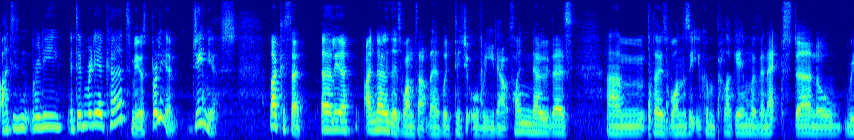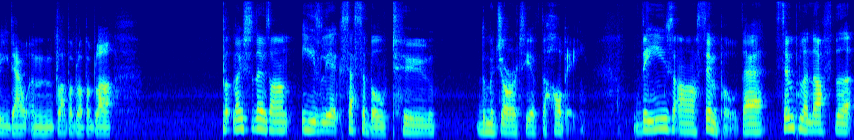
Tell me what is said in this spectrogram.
I didn't really, it didn't really occur to me. It was brilliant, genius. Like I said earlier, I know there's ones out there with digital readouts. I know there's um, those ones that you can plug in with an external readout and blah blah blah blah blah. But most of those aren't easily accessible to the majority of the hobby. These are simple. They're simple enough that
